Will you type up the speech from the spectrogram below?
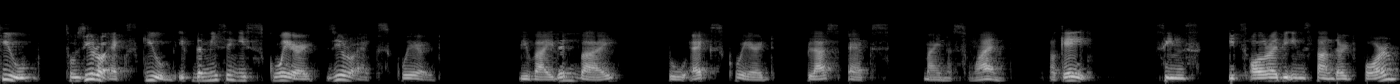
cube, so 0x cubed. If the missing is squared, 0x squared divided by 2x squared plus x minus 1. Okay, since It's already in standard form.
